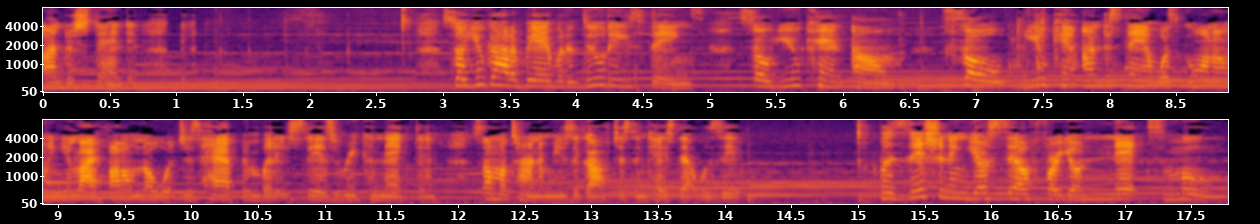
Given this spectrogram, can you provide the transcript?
understand it. So you got to be able to do these things so you can um so you can understand what's going on in your life. I don't know what just happened, but it says reconnecting. So I'm to turn the music off just in case that was it. Positioning yourself for your next move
